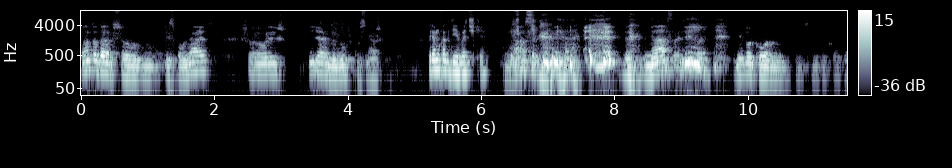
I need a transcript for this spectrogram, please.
Он тогда все исполняет, что говоришь, и я даю вкусняшку. Прям как девочки. Мясо, мясо либо, либо корм вкусный какой-то.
